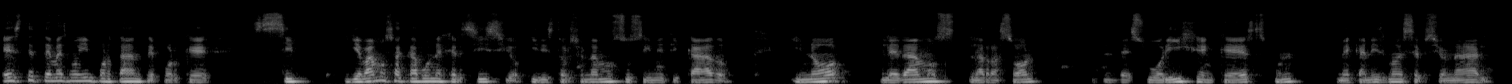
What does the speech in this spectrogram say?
este tema es muy importante porque si llevamos a cabo un ejercicio y distorsionamos su significado y no le damos la razón de su origen, que es un mecanismo excepcional,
